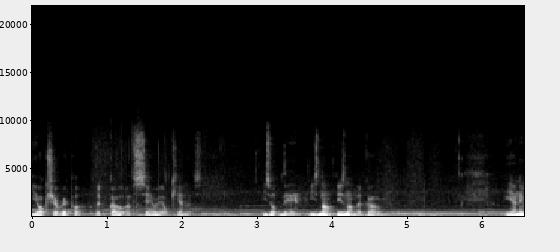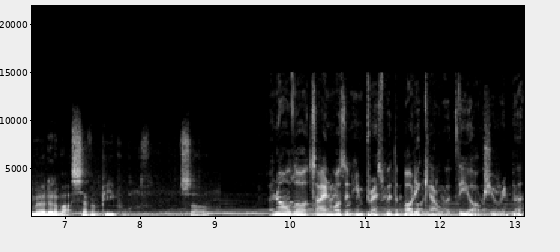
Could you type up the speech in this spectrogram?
Yorkshire Ripper, the goat of serial killers. He's up there. He's not. He's not the goat. He only murdered about seven people. So. And Lord Tyan wasn't impressed with the body count of the Yorkshire Ripper,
